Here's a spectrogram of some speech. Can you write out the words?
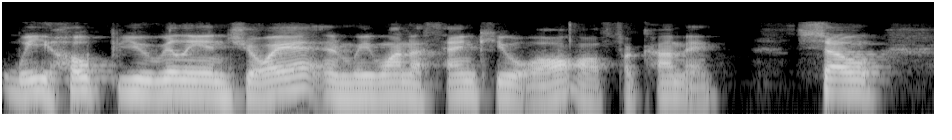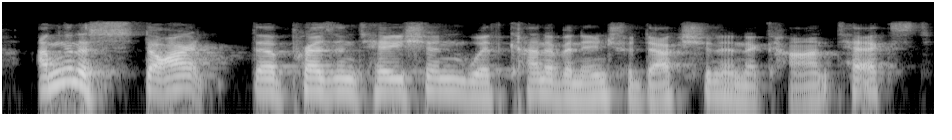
we hope you really enjoy it. And we want to thank you all for coming. So I'm going to start the presentation with kind of an introduction and a context.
